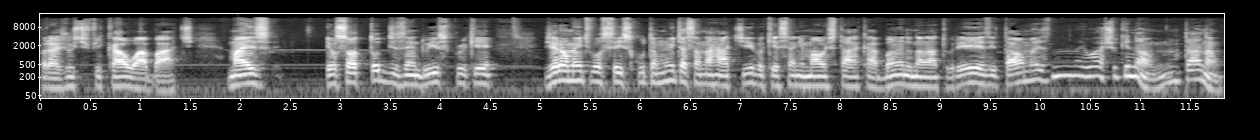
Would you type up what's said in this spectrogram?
para justificar o abate, mas eu só estou dizendo isso porque geralmente você escuta muito essa narrativa que esse animal está acabando na natureza e tal, mas eu acho que não, não está não.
